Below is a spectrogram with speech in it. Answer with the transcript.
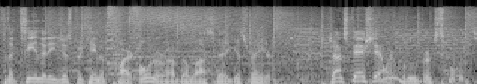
for the team that he just became a part owner of, the Las Vegas Raiders. John Stashower, Bloomberg Sports.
